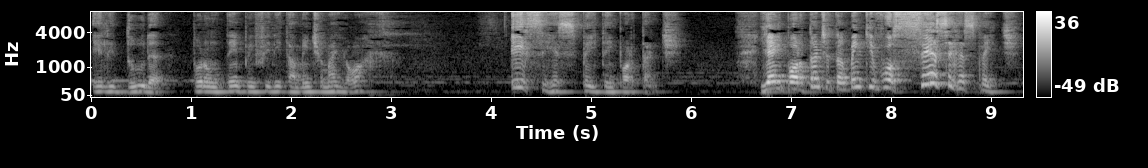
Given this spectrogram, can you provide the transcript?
ele dura por um tempo infinitamente maior. Esse respeito é importante. E é importante também que você se respeite.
